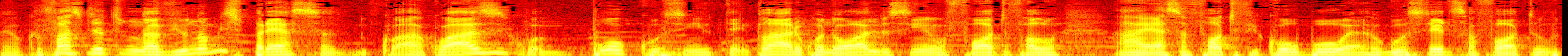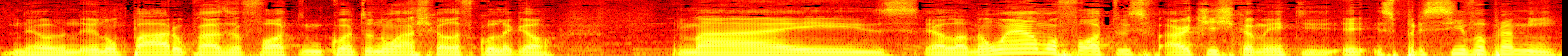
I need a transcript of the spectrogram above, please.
É, O que eu faço dentro do navio não me expressa, qua- quase qu- pouco, assim. Tem, claro, quando eu olho assim, a foto, eu falo, ah, essa foto ficou boa, eu gostei dessa foto. Eu, eu não paro quase a foto enquanto eu não acho que ela ficou legal. Mas ela não é uma foto artisticamente expressiva pra mim.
